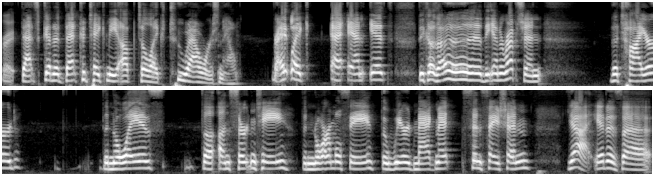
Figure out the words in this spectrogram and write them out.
right That's gonna, that could take me up to like two hours now, right? Like, and it's because uh, the interruption, the tired, the noise, the uncertainty, the normalcy, the weird magnet sensation. Yeah, it is a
